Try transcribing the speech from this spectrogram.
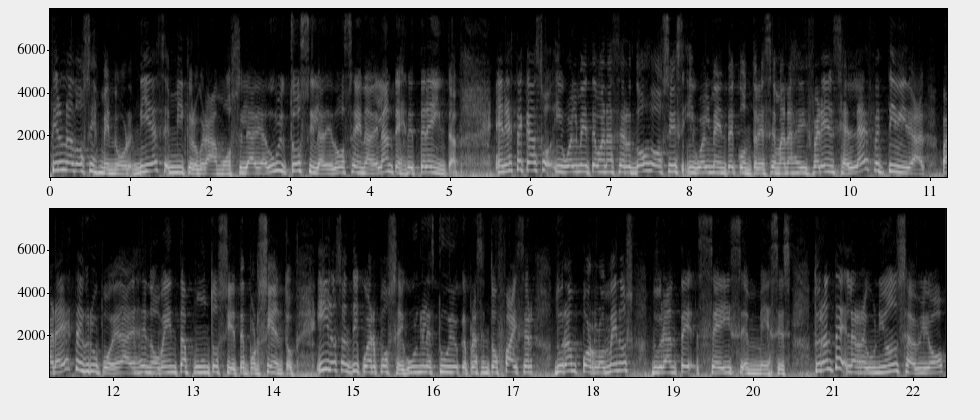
tiene una dosis menor, 10 microgramos. La de adultos y la de 12 en adelante es de 30. En este caso, igualmente van a ser dos dosis, igualmente con tres semanas de diferencia la efectividad para este grupo de edad es de 90.7% y los anticuerpos, según el estudio que presentó Pfizer, duran por lo menos durante seis meses. Durante la reunión se habló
